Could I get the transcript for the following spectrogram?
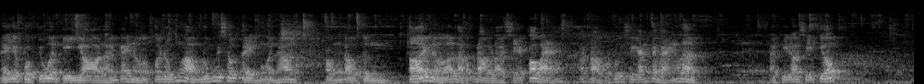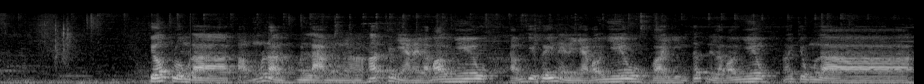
để cho cô chú anh chị dò lại cái nữa có đúng không đúng cái số tiền của mình không. Còn bắt đầu từng tới nữa là bắt đầu là sẽ có bảng bắt đầu Phước sẽ gắn cái bảng lên và khi đó sẽ chốt chốt luôn là tổng là mình làm ờ, hết cái nhà này là bao nhiêu tổng chi phí này là nhà bao nhiêu và diện tích này là bao nhiêu. Nói chung là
